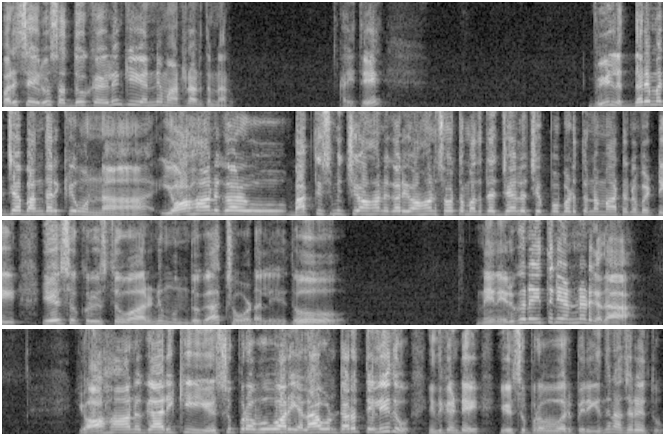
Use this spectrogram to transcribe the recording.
పరిచయులు సద్దుకాయలు ఇంక ఇవన్నీ మాట్లాడుతున్నారు. అయితే వీళ్ళిద్దరి మధ్య బందరికి ఉన్న యోహాను గారు బాప్తిస్మిచ్చి యోహాను గారు యోహాను సోట మొదటి అధ్యాయంలో చెప్పబడుతున్న మాటను బట్టి యేసుక్రీస్తు వారిని ముందుగా చూడలేదు. నేను ఎరుగనైతిని అన్నాడు కదా. యోహాను గారికి యేసుప్రభు వారు ఎలా ఉంటారో తెలియదు ఎందుకంటే యేసుప్రభు వారు పెరిగింది నజరేతు.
